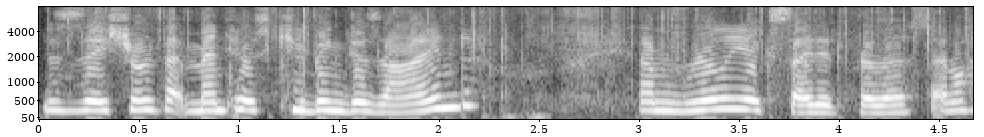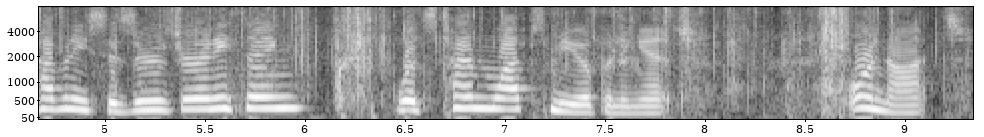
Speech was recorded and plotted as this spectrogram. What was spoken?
This is a shirt that Mentos Cubing designed. I'm really excited for this. I don't have any scissors or anything. But let's time lapse me opening it. Or not.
